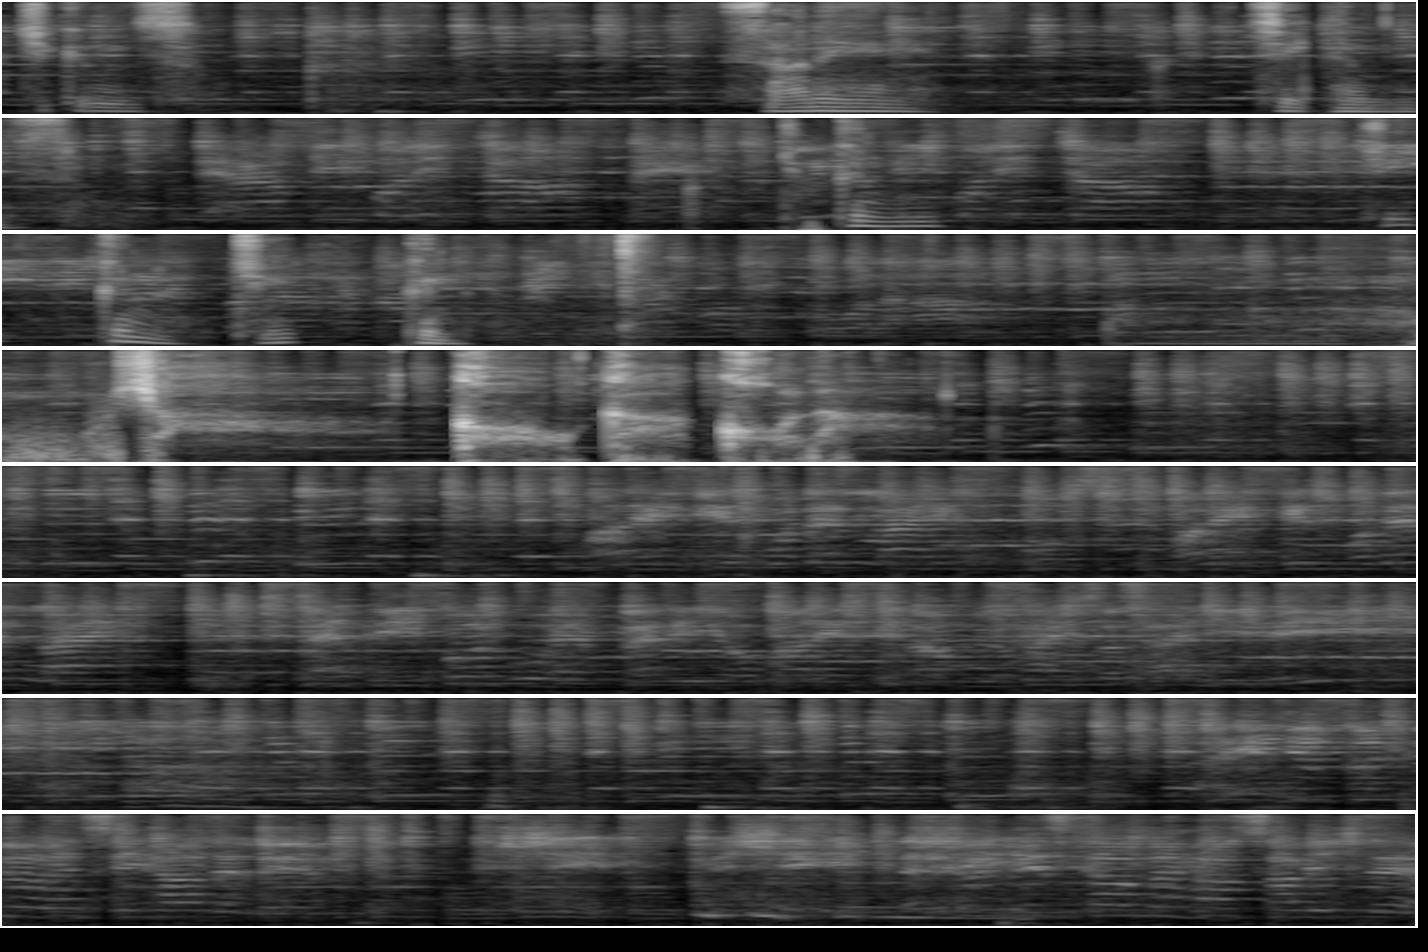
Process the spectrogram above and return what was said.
Chickens. Sunny. Chickens. Chicken. Chicken. Chicken. bitch there.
